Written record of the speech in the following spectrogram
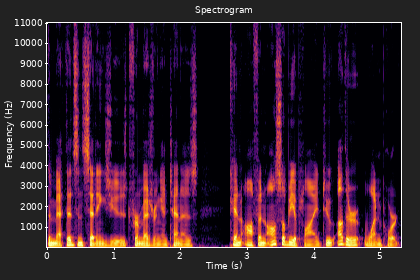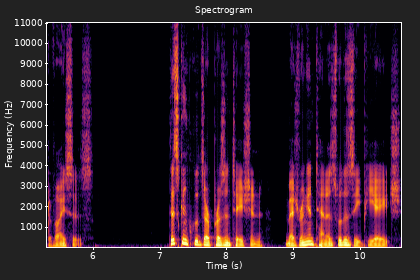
the methods and settings used for measuring antennas can often also be applied to other one port devices. This concludes our presentation, Measuring Antennas with a ZPH.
